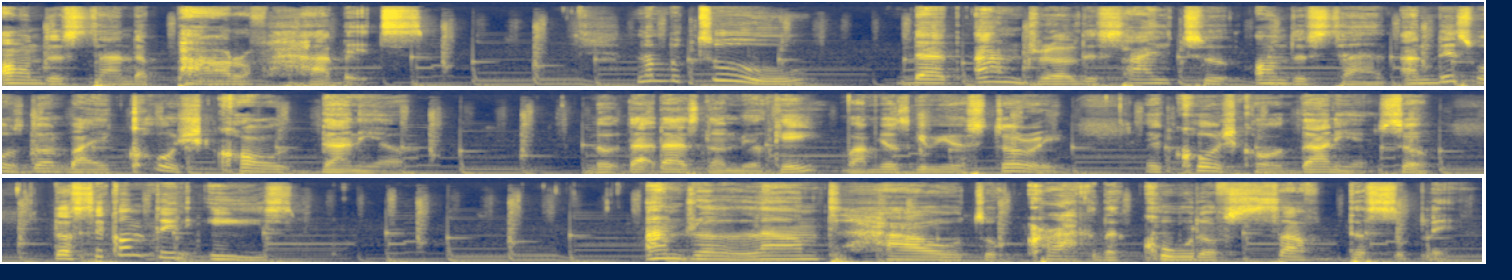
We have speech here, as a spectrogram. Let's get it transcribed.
understand the power of habits. Number two, that Andrea decided to understand, and this was done by a coach called Daniel. No, that, that's not me, okay? But I'm just giving you a story. A coach called Daniel. So, the second thing is Andrea learned how to crack the code of self discipline.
